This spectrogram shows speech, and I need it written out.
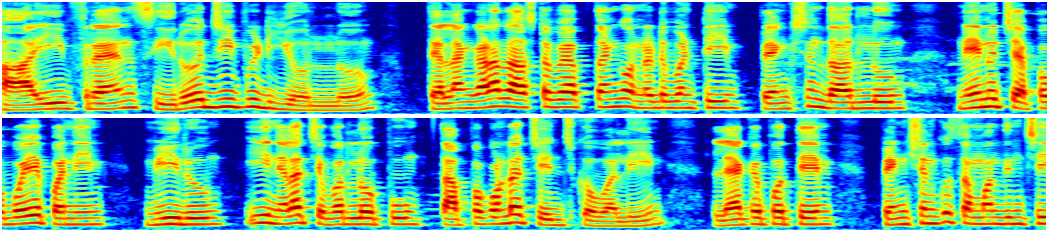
హాయ్ ఫ్రెండ్స్ ఈరోజు ఈ వీడియోలో తెలంగాణ రాష్ట్ర వ్యాప్తంగా ఉన్నటువంటి పెన్షన్దారులు నేను చెప్పబోయే పని మీరు ఈ నెల చివరిలోపు తప్పకుండా చేయించుకోవాలి. లేకపోతే పెన్షన్కు సంబంధించి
